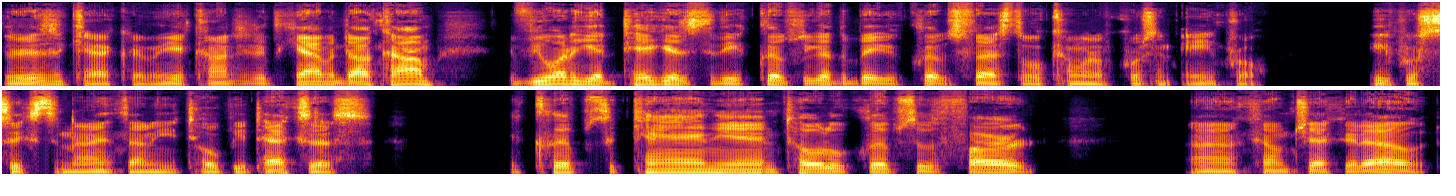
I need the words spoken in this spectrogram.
There is a CAC around. Yeah, contact at thecabin.com. If you want to get tickets to the Eclipse, we got the big Eclipse Festival coming, of course, in April. April 6th to 9th down in Utopia, Texas. Eclipse the Canyon, total eclipse of the fart. Uh, come check it out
